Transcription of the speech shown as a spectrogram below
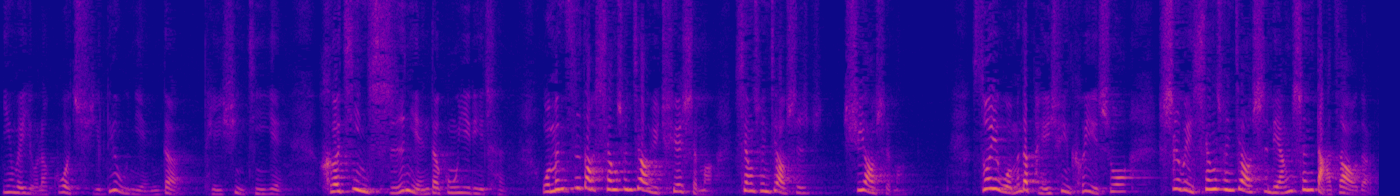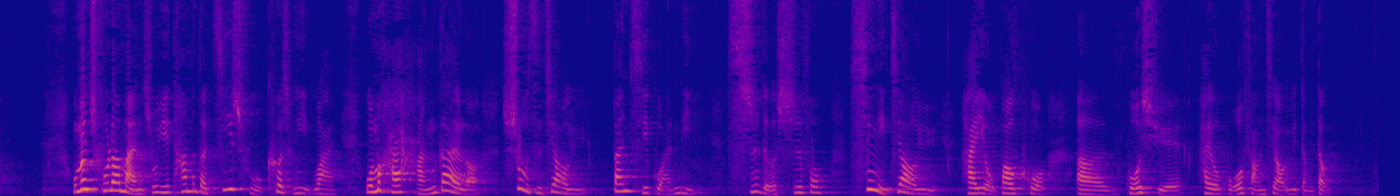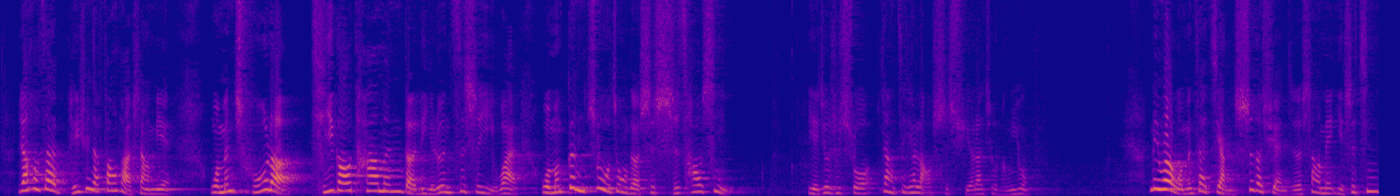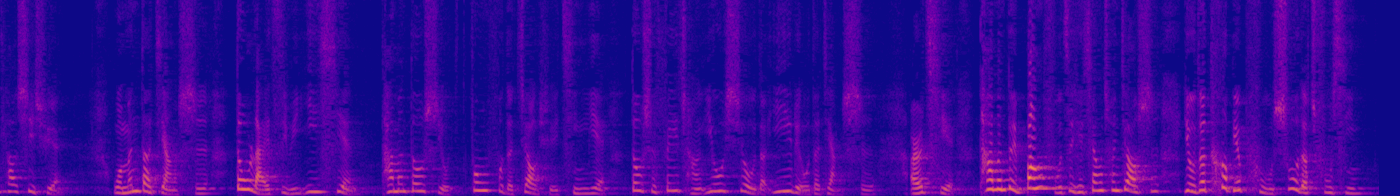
因为有了过去六年的培训经验和近十年的公益历程，我们知道乡村教育缺什么，乡村教师需要什么，所以我们的培训可以说是为乡村教师量身打造的。我们除了满足于他们的基础课程以外，我们还涵盖了数字教育、班级管理、师德师风、心理教育，还有包括呃国学，还有国防教育等等。然后在培训的方法上面，我们除了提高他们的理论知识以外，我们更注重的是实操性，也就是说，让这些老师学了就能用。另外，我们在讲师的选择上面也是精挑细选。我们的讲师都来自于一线，他们都是有丰富的教学经验，都是非常优秀的一流的讲师，而且他们对帮扶这些乡村教师有着特别朴素的初心。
